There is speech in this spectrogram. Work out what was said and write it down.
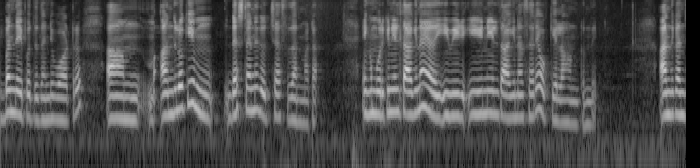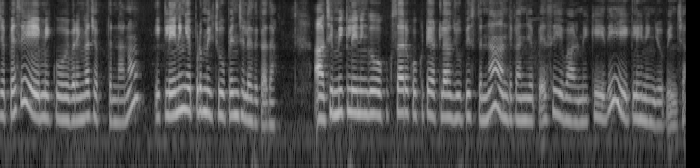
ఇబ్బంది అయిపోతుందండి వాటర్. అందులోకి డస్ట్ అనేది వచ్చేస్తుంది అనమాట ఇంకా మురికి నీళ్ళు తాగినా ఇవి ఈ నీళ్ళు తాగినా సరే ఒకేలా ఉంటుంది. అందుకని చెప్పేసి మీకు వివరంగా చెప్తున్నాను. ఈ క్లీనింగ్ ఎప్పుడు మీకు చూపించలేదు కదా. ఆ చిమ్మి క్లీనింగ్ ఒక్కొక్కసారి ఒక్కొక్కటి అట్లా చూపిస్తున్నా. అందుకని చెప్పేసి ఇవాళ మీకు ఇది క్లీనింగ్ చూపించా.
